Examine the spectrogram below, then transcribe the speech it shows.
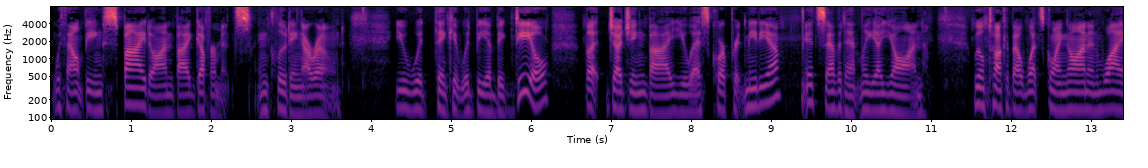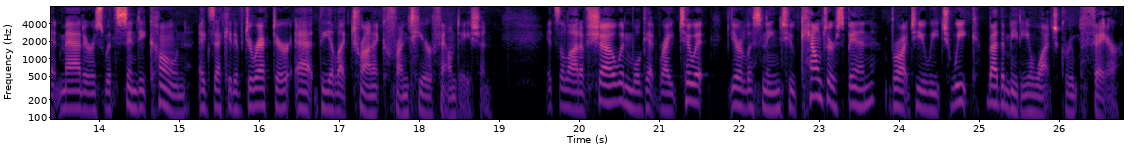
without being spied on by governments, including our own. You would think it would be a big deal, but judging by U.S. corporate media, it's evidently a yawn. We'll talk about what's going on and why it matters with Cindy Cohn, Executive Director at the Electronic Frontier Foundation. It's a lot of show, and we'll get right to it. You're listening to Counterspin, brought to you each week by the Media Watch Group FAIR.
